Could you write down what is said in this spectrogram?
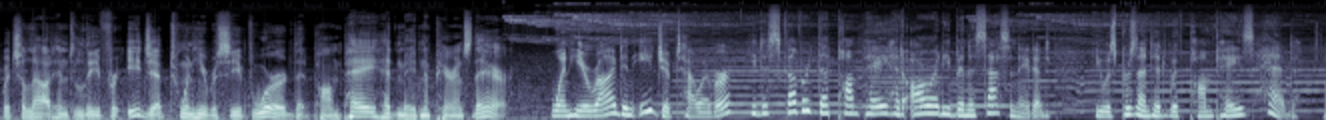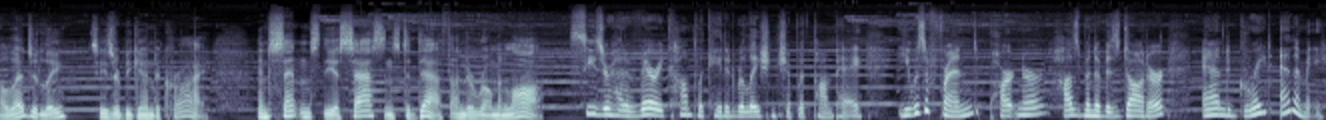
Which allowed him to leave for Egypt when he received word that Pompey had made an appearance there. When he arrived in Egypt, however, he discovered that Pompey had already been assassinated. He was presented with Pompey's head. Allegedly, Caesar began to cry and sentenced the assassins to death under Roman law. Caesar had a very complicated relationship with Pompey. He was a friend, partner, husband of his daughter, and great enemy.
